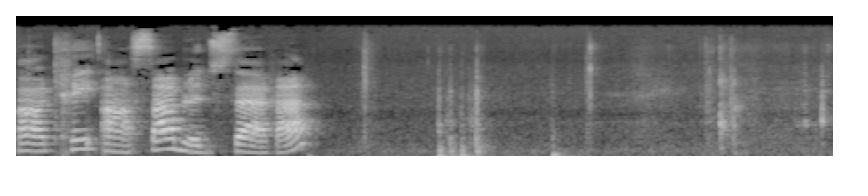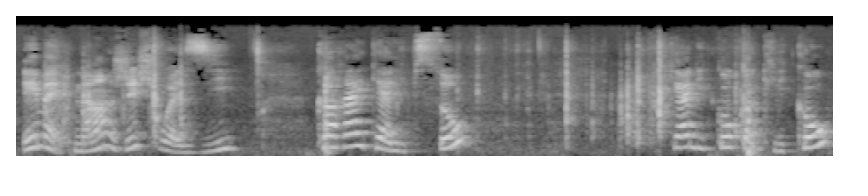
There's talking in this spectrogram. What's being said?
ancré en sable du Sahara. Et maintenant, j'ai choisi Corail Calypso, Calico Coquelicot,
